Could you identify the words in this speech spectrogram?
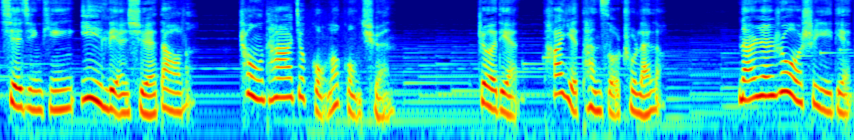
谢景亭一脸学到了。冲他就拱了拱拳，这点他也探索出来了。男人弱势一点，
